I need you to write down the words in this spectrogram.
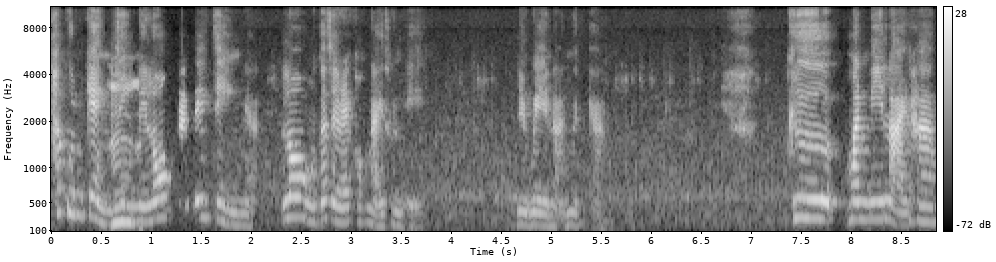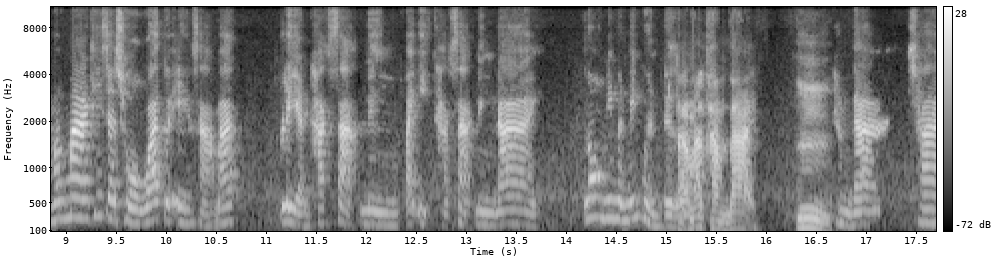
ถ้าคุณเก่งจริงอืมในโลกนั้นได้จริงเนี่ย โลกมันก็จะ recognize คุณเอง ในเวนั้นเหมือนกัน คือมันมีหลายทางมาก ๆ ที่จะโชว์ว่าตัวเองสามารถเปลี่ยนทักษะหนึ่งไปอีกทักษะหนึ่งได้ โลกนี้มันไม่เหมือนเดิม สามารถทำได้ อืมทำได้ ใช่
